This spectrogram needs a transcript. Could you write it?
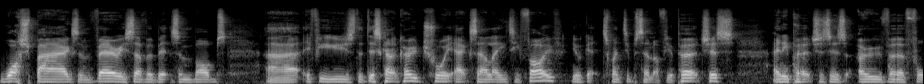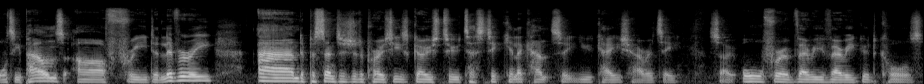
wash bags and various other bits and bobs. Uh, if you use the discount code TroyXL85, you'll get 20% off your purchase. Any purchases over £40 are free delivery, and a percentage of the proceeds goes to Testicular Cancer UK charity. So, all for a very, very good cause.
